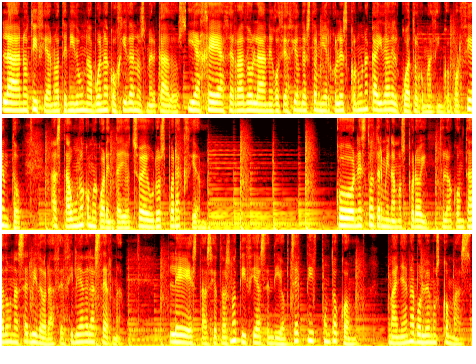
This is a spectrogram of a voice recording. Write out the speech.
La noticia no ha tenido una buena acogida en los mercados. IAG ha cerrado la negociación de este miércoles con una caída del 4,5%, hasta 1,48 euros por acción. Con esto terminamos por hoy. Te lo ha contado una servidora, Cecilia de la Serna. Lee estas y otras noticias en theobjective.com. Mañana volvemos con más.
